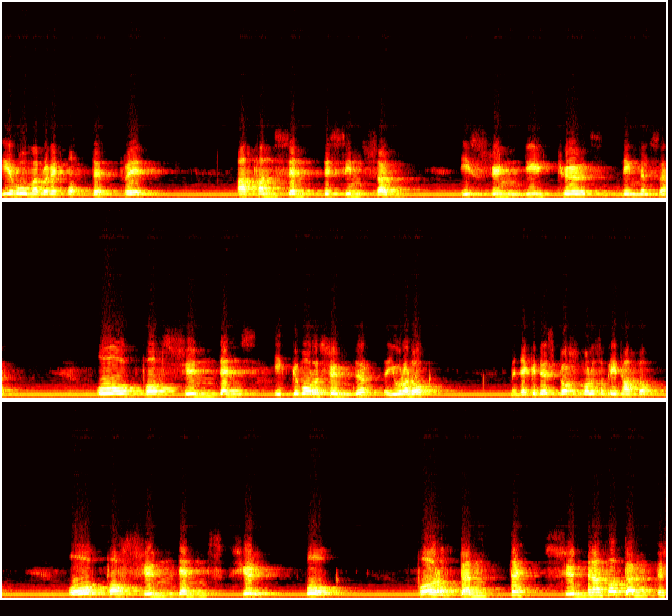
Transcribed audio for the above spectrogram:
i Romerbrevet 8,3 at han sendte sin sønn i syndig kjøds lignelse. Og for syndens, ikke våre synder, det gjorde han òg, men det er ikke det spørsmålet som blir tatt opp og for syndens skyld og fordømte synden. Han fordømte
